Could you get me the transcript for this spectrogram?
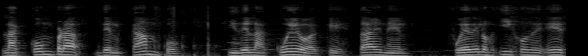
La compra del campo y de la cueva que está en él fue de los hijos de Ed.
